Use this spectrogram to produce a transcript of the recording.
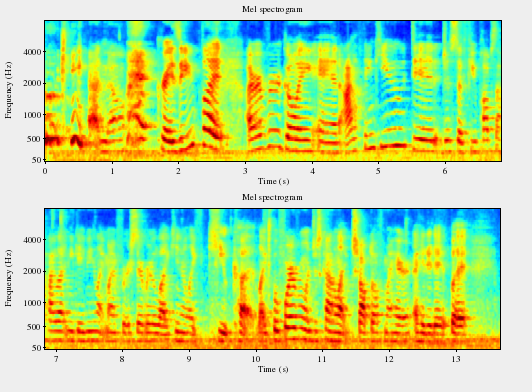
looking yeah, no, crazy. But I remember going and I think you did just a few pops of highlight and you gave me like my first ever like you know like cute cut. Like before everyone just kind of like chopped off my hair. I hated it, but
